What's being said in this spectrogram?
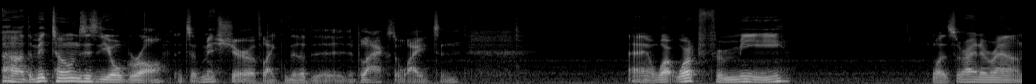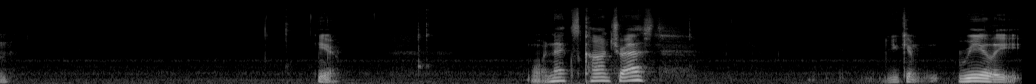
Uh, the midtones is the overall. It's a mixture of like the, the, the blacks, the whites, and and what worked for me was right around here. Well, next contrast, you can really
